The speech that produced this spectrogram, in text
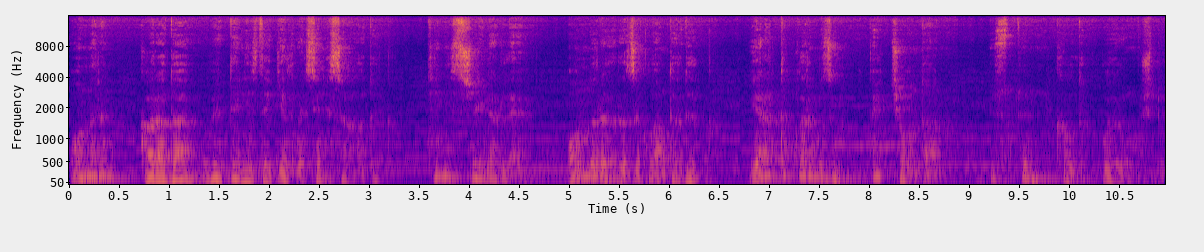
Onların karada ve denizde gezmesini sağladık. Temiz şeylerle onları rızıklandırdık. Yarattıklarımızın pek çoğundan üstün kıldık buyurulmuştur.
